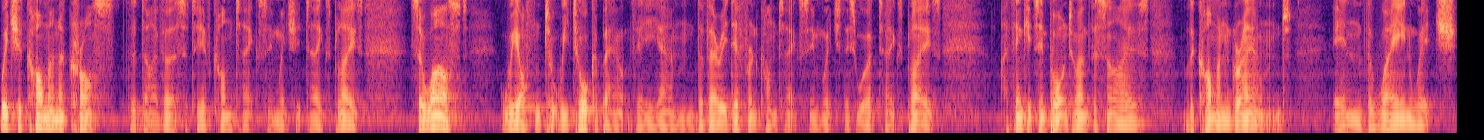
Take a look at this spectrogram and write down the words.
which are common across the diversity of contexts in which it takes place. So, whilst we often talk, we talk about the um, the very different contexts in which this work takes place, I think it's important to emphasise the common ground in the way in which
